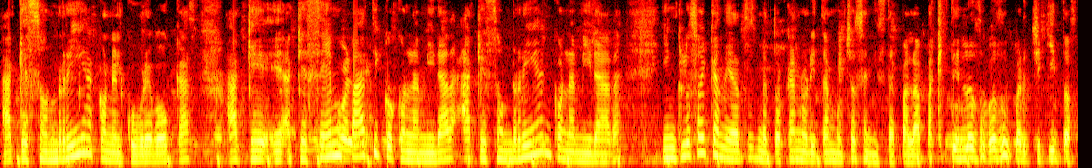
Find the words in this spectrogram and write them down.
a que sonría con el cubrebocas, a que, a que sea empático con la mirada, a que sonrían con la mirada. Incluso hay candidatos, me tocan ahorita muchos en Iztapalapa, que tienen los ojos súper chiquitos.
